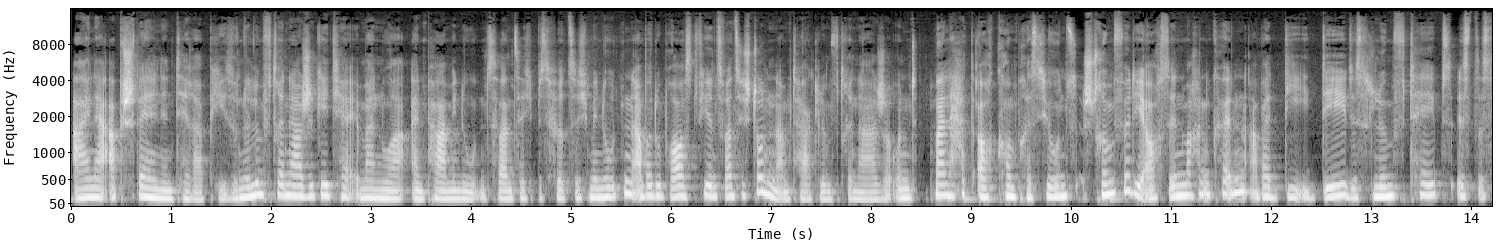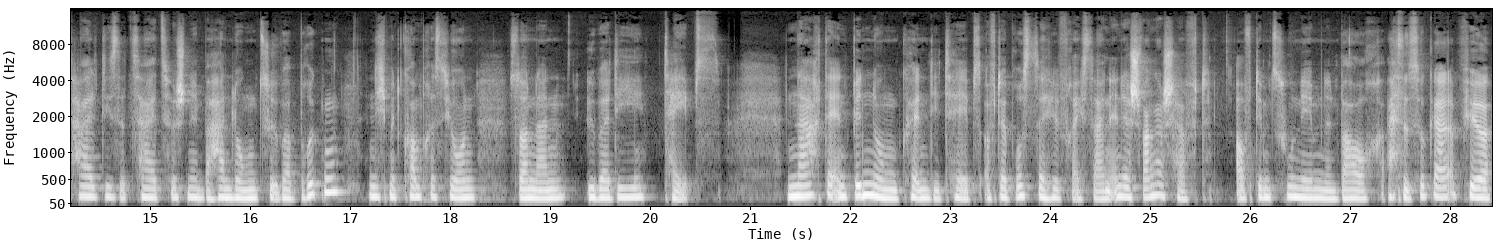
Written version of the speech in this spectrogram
einer abschwellenden Therapie. So eine Lymphdrainage geht ja immer nur ein paar Minuten, 20 bis 40 Minuten, aber du brauchst 24 Stunden am Tag Lymphdrainage. Und man hat auch Kompressionsstrümpfe, die auch Sinn machen können, aber die Idee des Lymphtapes ist es halt, diese Zeit zwischen den Behandlungen zu überbrücken, nicht mit Kompression, sondern über die Tapes. Nach der Entbindung können die Tapes auf der Brust sehr hilfreich sein, in der Schwangerschaft auf dem zunehmenden Bauch. Also sogar für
